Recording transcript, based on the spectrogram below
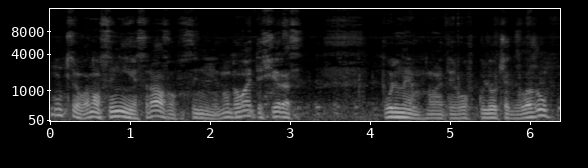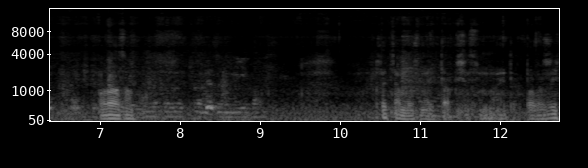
Ну все, воно синіє сразу, синіє. Ну давайте ще раз пульнем. Давайте його в кульочок зложу разом. Хотя можно и так, сейчас на это положить.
